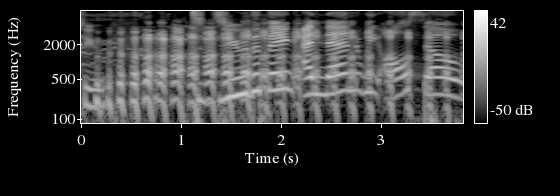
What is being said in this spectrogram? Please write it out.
to to do the thing, and then we also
